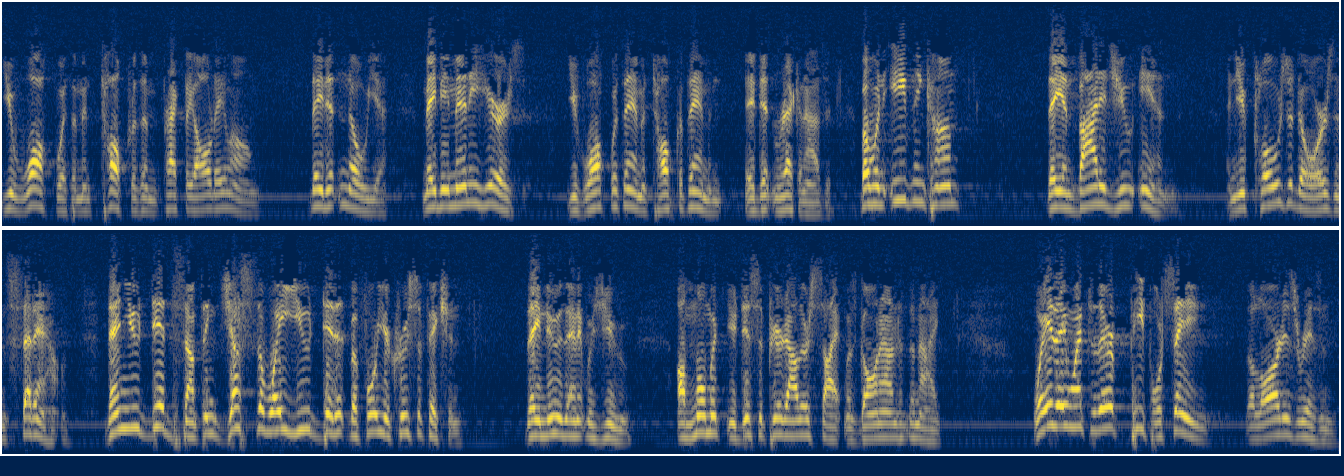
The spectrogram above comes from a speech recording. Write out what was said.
you walked with them and talked with them practically all day long. They didn't know you. Maybe many years you've walked with them and talked with them and they didn't recognize it. But when evening come, they invited you in and you closed the doors and sat down. Then you did something just the way you did it before your crucifixion. They knew then it was you. A moment you disappeared out of their sight and was gone out into the night. Way they went to their people saying, the Lord is risen.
